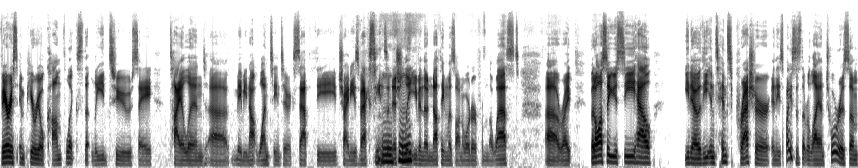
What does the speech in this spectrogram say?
various imperial conflicts that lead to, say, Thailand uh, maybe not wanting to accept the Chinese vaccines mm-hmm. initially, even though nothing was on order from the West, uh, right? But also, you see how you know the intense pressure in these places that rely on tourism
